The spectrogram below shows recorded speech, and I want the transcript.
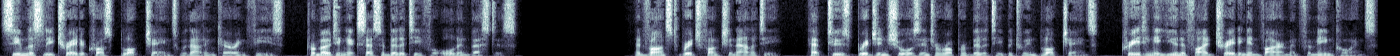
seamlessly trade across blockchains without incurring fees, promoting accessibility for all investors. Advanced bridge functionality Pepeto's bridge ensures interoperability between blockchains, creating a unified trading environment for meme coins.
